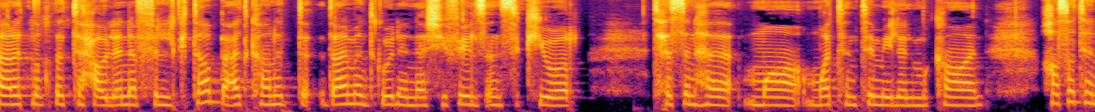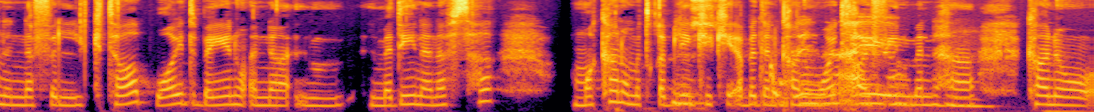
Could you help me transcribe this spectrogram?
كانت نقطة تحول لأن في الكتاب بعد كانت دائما تقول إن she feels insecure تحس إنها ما ما تنتمي للمكان خاصة إن في الكتاب وايد بينوا إن الم- المدينة نفسها ما كانوا متقبلين كيكي أبدا كانوا وايد خايفين أيوة. منها كانوا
